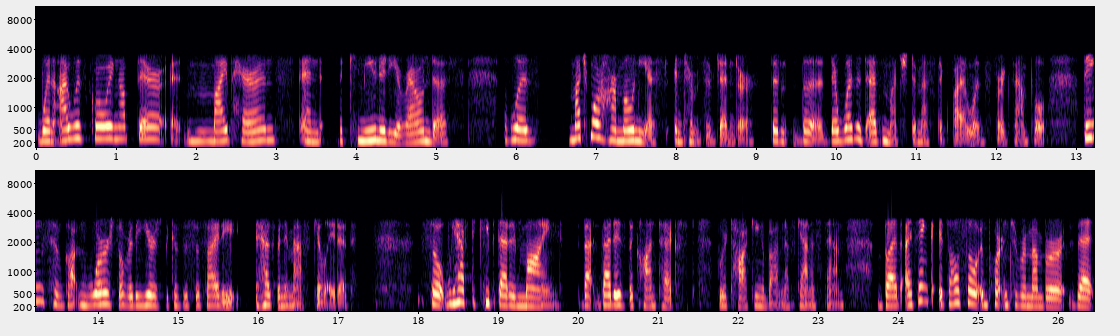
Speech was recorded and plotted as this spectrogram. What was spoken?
When I was growing up there, my parents and the community around us was much more harmonious in terms of gender. The, the, there wasn't as much domestic violence, for example. Things have gotten worse over the years because the society has been emasculated. So we have to keep that in mind. That that is the context we're talking about in Afghanistan. But I think it's also important to remember that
